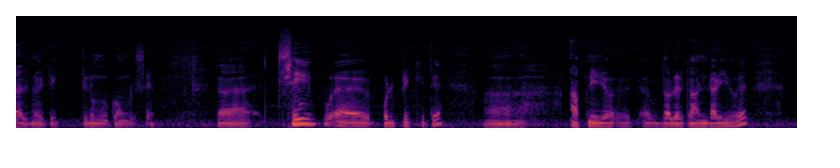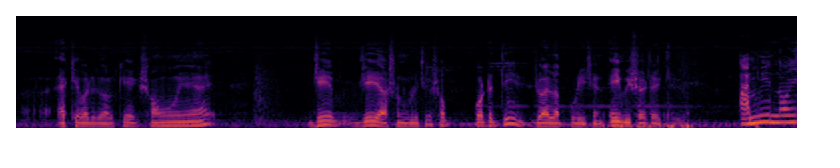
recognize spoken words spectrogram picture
রাজনৈতিক তৃণমূল কংগ্রেসে। তা সেই পরিপ্রেক্ষিতে আপনি দলের কাণ্ডারি হয়ে একেবারে দলকে সমন্বয়ে যে যে আসনগুলো ছিল সব পটেতেই জয়লাভ করিয়েছেন। এই বিষয়টা একটু আমি নয়,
